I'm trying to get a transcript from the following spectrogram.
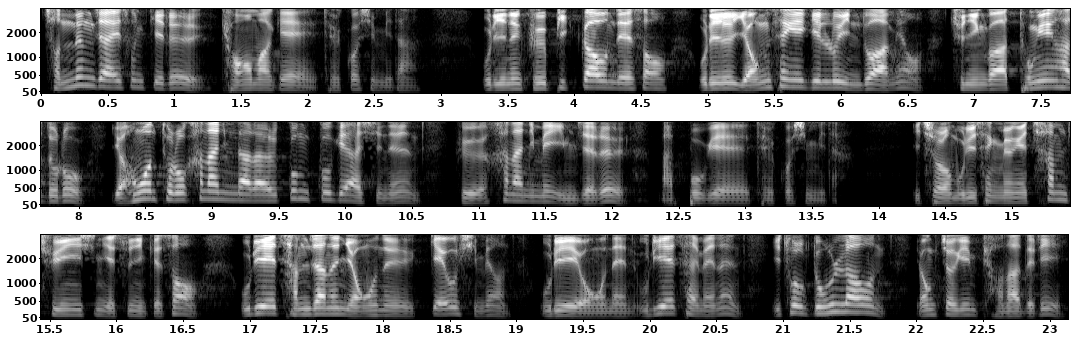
전능자의 손길을 경험하게 될 것입니다. 우리는 그 빛 가운데서 우리를 영생의 길로 인도하며 주님과 동행하도록 영원토록 하나님 나라를 꿈꾸게 하시는 그 하나님의 임재를 맛보게 될 것입니다. 이처럼 우리 생명의 참 주인이신 예수님께서 우리의 잠자는 영혼을 깨우시면 우리의 영혼엔 우리의 삶에는 이토록 놀라운 영적인 변화들이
